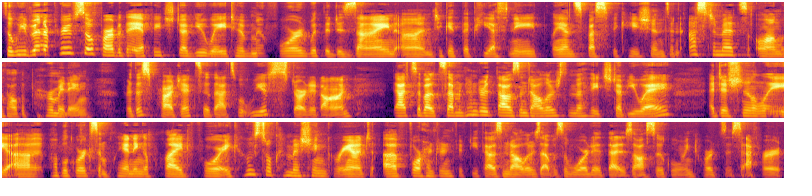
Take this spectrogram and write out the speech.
So we've been approved so far by the FHWA to move forward with the design and to get the PS&E plan specifications and estimates along with all the permitting for this project. So that's what we have started on. That's about $700,000 from FHWA. Additionally, uh, Public Works and Planning applied for a Coastal Commission grant of $450,000 that was awarded that is also going towards this effort.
